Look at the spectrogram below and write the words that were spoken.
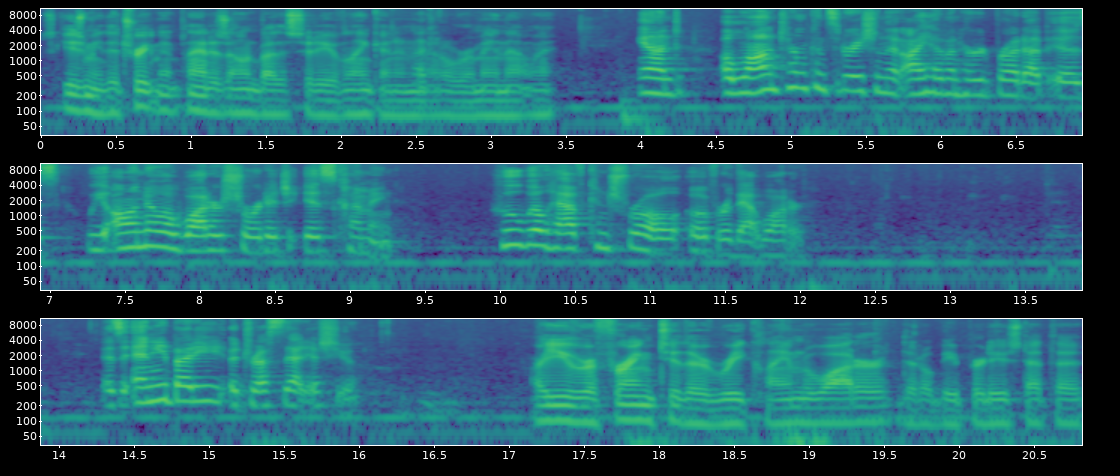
Excuse me, the treatment plant is owned by the city of Lincoln, and that'll remain that way. And a long-term consideration that I haven't heard brought up is, we all know a water shortage is coming. Who will have control over that water? Has anybody addressed that issue? Are you referring to the reclaimed water that'll be produced at the?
